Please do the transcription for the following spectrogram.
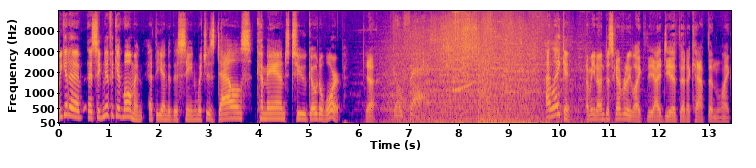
we get a, a significant moment at the end of this scene, which is Dal's command to go to warp. yeah. Go fast. I like it. I mean, on Discovery, like the idea that a captain like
